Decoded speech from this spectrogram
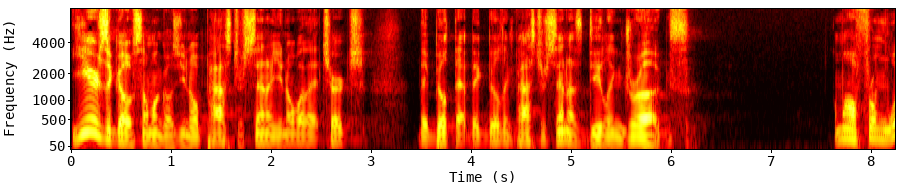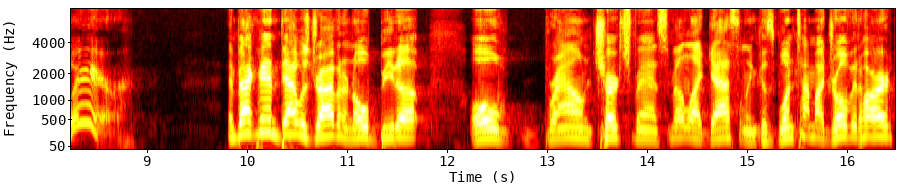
years ago, someone goes, You know, Pastor Senna, you know why that church, they built that big building? Pastor Senna's dealing drugs. I'm all, From where? And back then, dad was driving an old beat up, old brown church van, smelled like gasoline because one time I drove it hard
